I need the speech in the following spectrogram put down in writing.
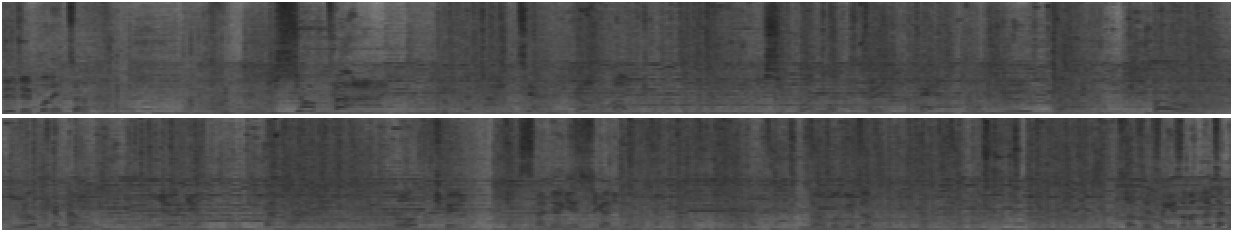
늦을 뻔했잖아. Showtime! One more good time 이렇게 이야기야 오케이. 사냥의 시간이다. 너무 늦어. 저 세상에서 만나자고.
